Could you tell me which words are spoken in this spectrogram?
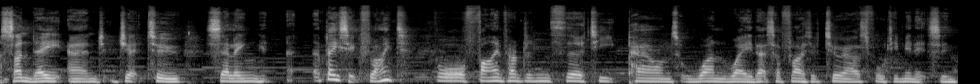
Sunday and Jet2 selling a basic flight for £530 one way. That's a flight of two hours, 40 minutes in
